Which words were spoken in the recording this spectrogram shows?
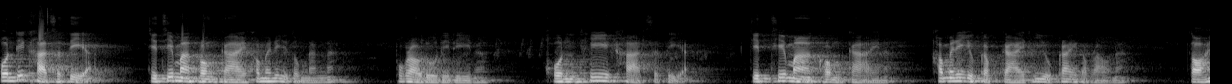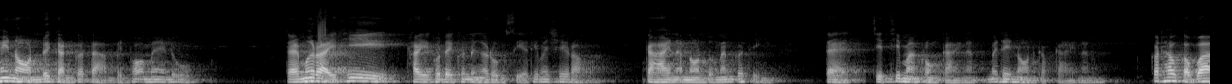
คนที่ขาดสติจิตที่มาครองกายเขาไม่ได้อยู่ตรงนั้นนะพวกเราดูดีๆนะ คนที่ขาดสติจิตที่มาครองกายนะเขาไม่ได้อยู่กับกายที่อยู่ใกล้กับเรานะต่อให้นอนด้วยกันก็ตามเป็นพ่อแม่ลูก แต่เมื่อไหร่ที่ใครคนใดคนหนึ่งอารมณ์เสียที่ไม่ใช่เรา กายนะนอนตรงนั้นก็จริง แต่จิตที่มาครองกายนั้น ไม่ได้นอนกับกายนั้น ก็เท่ากับว่า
